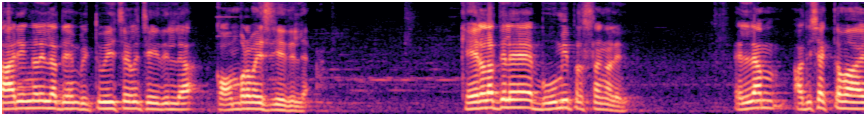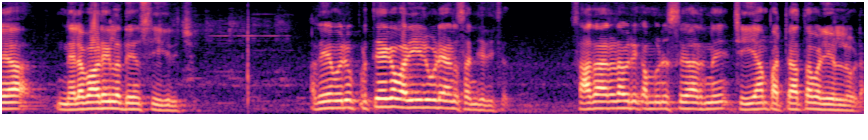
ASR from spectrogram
കാര്യങ്ങളിൽ അദ്ദേഹം വിട്ടുവീഴ്ചകൾ ചെയ്തില്ല കോംപ്രമൈസ് ചെയ്തില്ല. കേരളത്തിലെ ഭൂമി പ്രശ്നങ്ങളിൽ എല്ലാം അതിശക്തമായ നിലപാടുകൾ അദ്ദേഹം സ്വീകരിച്ചു. അദ്ദേഹം ഒരു പ്രത്യേക വഴിയിലൂടെയാണ് സഞ്ചരിച്ചത്. സാധാരണ ഒരു കമ്മ്യൂണിസ്റ്റുകാരന് ചെയ്യാൻ പറ്റാത്ത വഴികളിലൂടെ.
